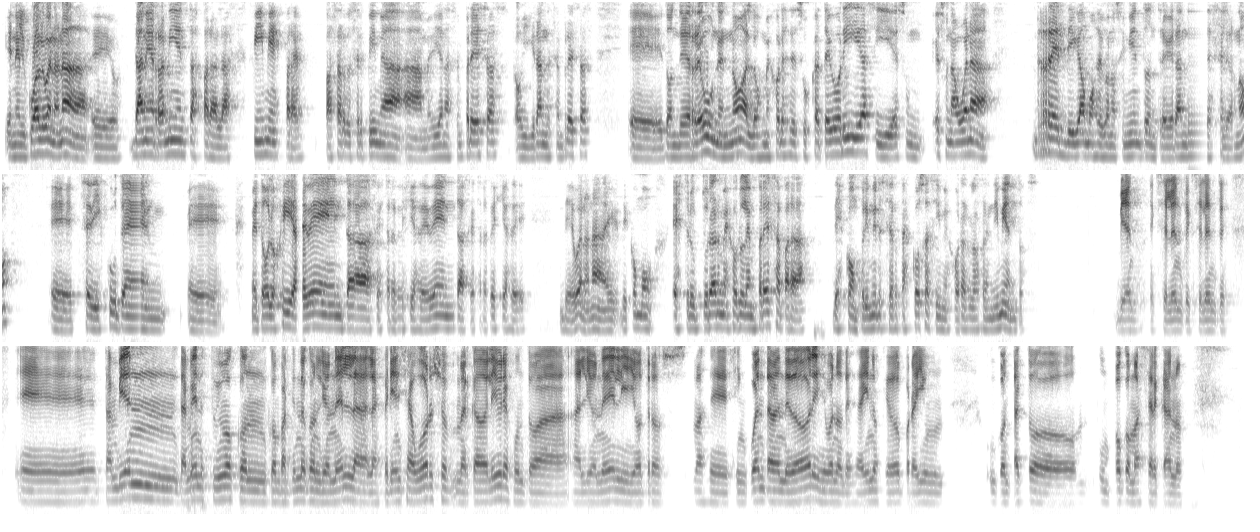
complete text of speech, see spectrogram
en el cual, bueno, nada, eh, dan herramientas para las pymes, para pasar de ser pyme a, medianas empresas o y grandes empresas, donde reúnen ¿no? a los mejores de sus categorías y es, un, es una buena red, digamos, de conocimiento entre grandes sellers, ¿no? Eh, se discuten eh, metodologías de ventas, estrategias de ventas, estrategias de, bueno, nada, de, cómo estructurar mejor la empresa para descomprimir ciertas cosas y mejorar los rendimientos. Bien, excelente, excelente. Eh, también, también estuvimos compartiendo con Lionel la, experiencia Workshop Mercado Libre junto a, Lionel y otros más de 50 vendedores y bueno, desde ahí nos quedó por ahí un contacto un poco más cercano.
